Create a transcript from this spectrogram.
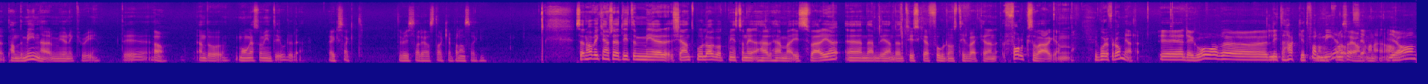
eh, pandemin, här, Munich Re. Det är Ja, ändå många som inte gjorde det. exakt. Det visar deras starka balansräkning. Sen har vi kanske ett lite mer känt bolag, åtminstone här hemma i Sverige, eh, nämligen den tyska fordonstillverkaren Volkswagen. Hur går det för dem egentligen? Eh, Det går eh, lite hackigt för dem. man Neråt, säga. ser man här, Ja,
